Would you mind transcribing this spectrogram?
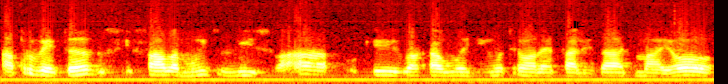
aproveitando, se fala muito nisso, ah, porque o H1N1 tem uma letalidade maior.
